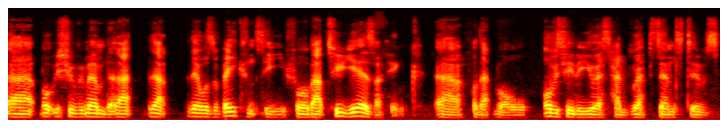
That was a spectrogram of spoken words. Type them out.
Uh, but we should remember that that there was a vacancy for about two years, I think, uh, for that role. Obviously, the US had representatives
